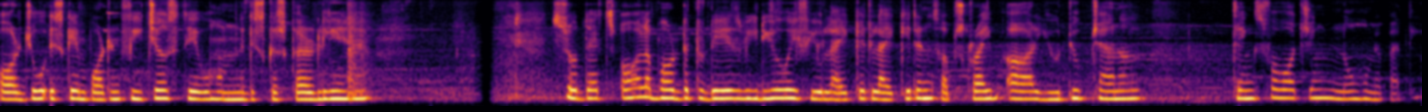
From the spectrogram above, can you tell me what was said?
और जो इसके इंपॉर्टेंट फीचर्स थे, वो हमने डिस्कस कर लिए हैं। So that's all about the today's video. If you like it like it and subscribe our youtube channel. Thanks for watching. No homeopathy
